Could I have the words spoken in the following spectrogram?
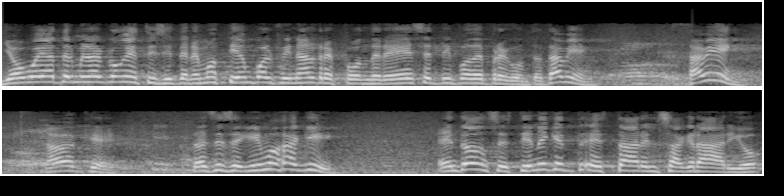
Yo voy a terminar con esto y si tenemos tiempo al final responderé ese tipo de preguntas. ¿Está bien? ¿Está bien? Ok. Entonces seguimos aquí. Entonces tiene que estar el sagrario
